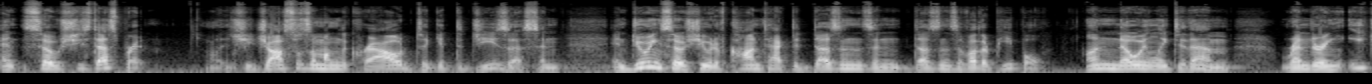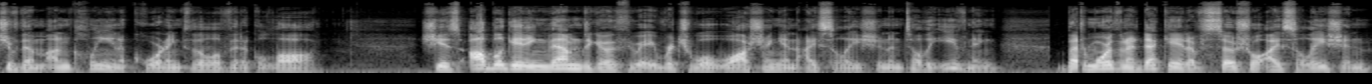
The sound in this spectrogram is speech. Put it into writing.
And so she's desperate. She jostles among the crowd to get to Jesus, and in doing so, she would have contacted dozens and dozens of other people, unknowingly to them, rendering each of them unclean according to the Levitical law. She is obligating them to go through a ritual washing and isolation until the evening. But for more than a decade of social isolation,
